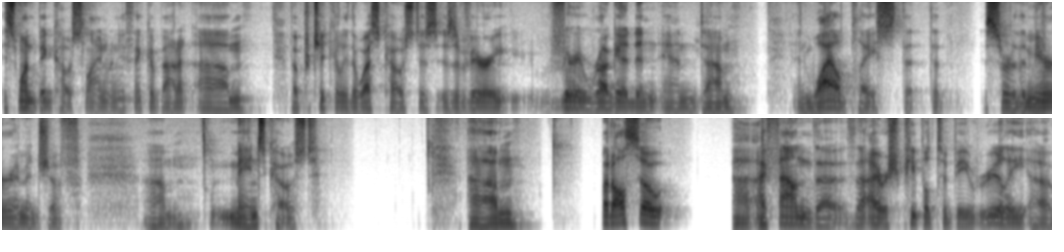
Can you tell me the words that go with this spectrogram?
it's one big coastline when you think about it. Um, but particularly the west coast is, is a very, very rugged and, and, um, and wild place that, that is sort of the mirror image of um, Maine's coast. Um, but also, uh, I found the, the Irish people to be really uh,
